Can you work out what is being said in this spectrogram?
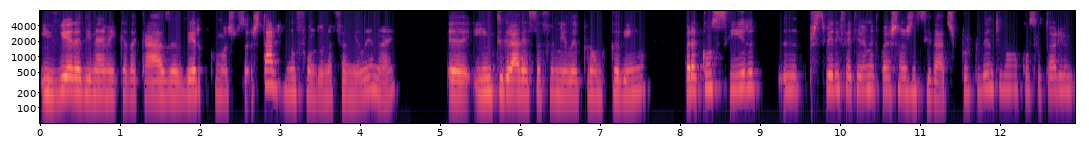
e ver a dinâmica da casa, ver como as pessoas, estar no fundo na família, não é? Uh, e integrar essa família por um bocadinho para conseguir uh, perceber efetivamente quais são as necessidades, porque dentro de um consultório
